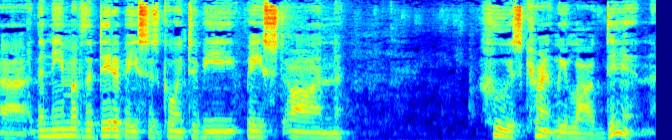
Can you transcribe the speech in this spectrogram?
uh, the name of the database is going to be based on who is currently logged in.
